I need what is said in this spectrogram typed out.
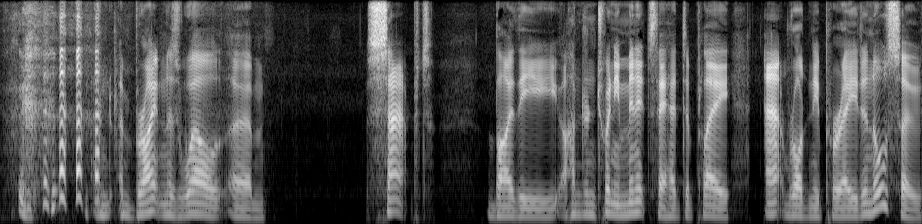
and, and Brighton as well, um, sapped by the 120 minutes they had to play at Rodney Parade, and also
